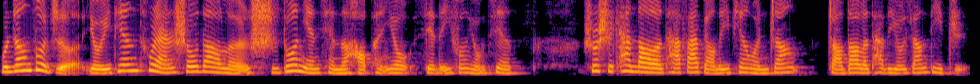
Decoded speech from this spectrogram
文章作者有一天突然收到了十多年前的好朋友写的一封邮件，说是看到了他发表的一篇文章，找到了他的邮箱地址。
